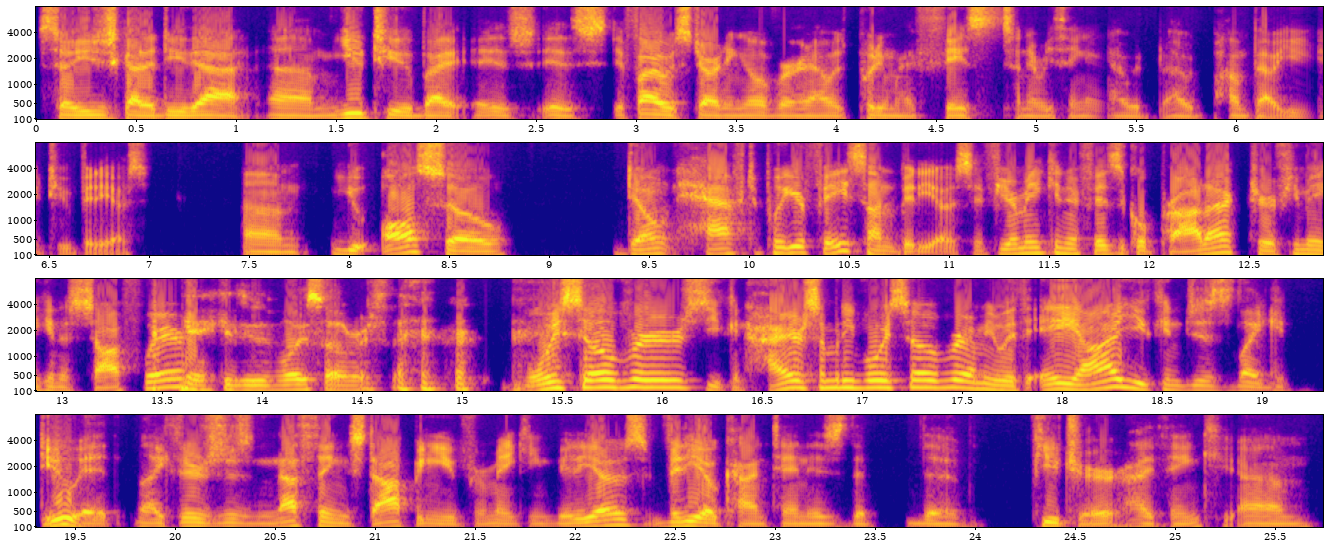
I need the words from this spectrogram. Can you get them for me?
so you just got to do that. Um, YouTube I, is is if I was starting over and I was putting my face on everything, I would I would pump out YouTube videos. Um, you also don't have to put your face on videos. If you're making a physical product or if you're making a software, Yeah, you can do voiceovers. voiceovers, you can hire somebody voiceover. I mean, with AI, you can just like do it. Like there's just nothing stopping you from making videos. Video content is the the future, I think. Um,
